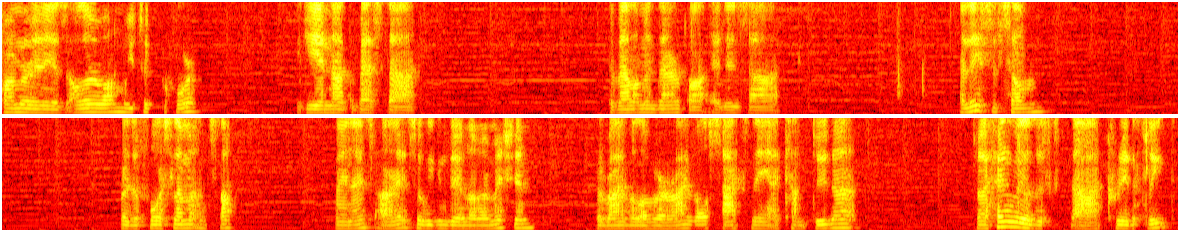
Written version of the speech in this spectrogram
power. Pomerania's other one we took before. Again, not the best uh, development there, but it is uh, at least it's something for the force limit and stuff. Very nice. Alright, so we can do another mission. The arrival of our rival, Saxony. I can't do that. So I think we'll just uh, create a fleet.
